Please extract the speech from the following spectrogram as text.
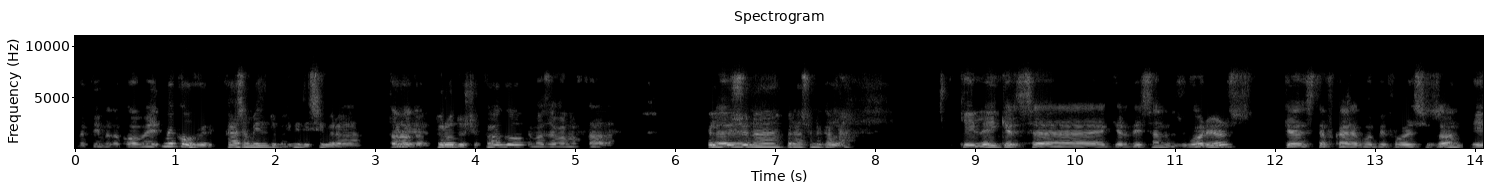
Με τι, με το COVID, Με cover. Χάσαμε ήδη το παιχνίδι σήμερα το ε, Ρόντο. το Ρόντο Σικάγκο. Δεν μαζεύαν αυτά. Ελπίζω Ε, να περάσουν καλά. Και οι Lakers ε, κερδίσαν τους Warriors και Steph Curry έχουμε πει φορή σεζόν. Η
